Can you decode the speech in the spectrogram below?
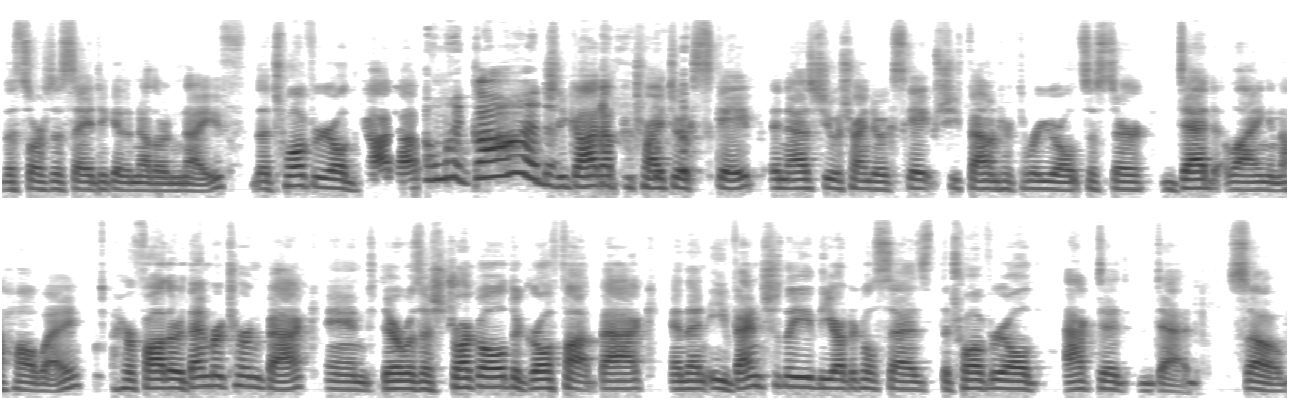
the sources say to get another knife, the 12 year old got up oh my god she got up and tried to escape, and as she was trying to escape, she found her three year old sister dead lying in the hallway. Her father then returned back, and there was a struggle. The girl fought back, and then eventually, the article says the 12 year old acted dead. So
